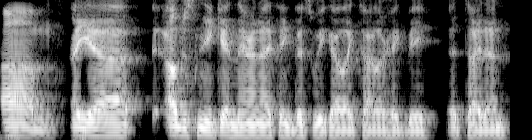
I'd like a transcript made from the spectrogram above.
Um, I, uh, I'll just sneak in there, and I think this week I like Tyler Higbee at tight end.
